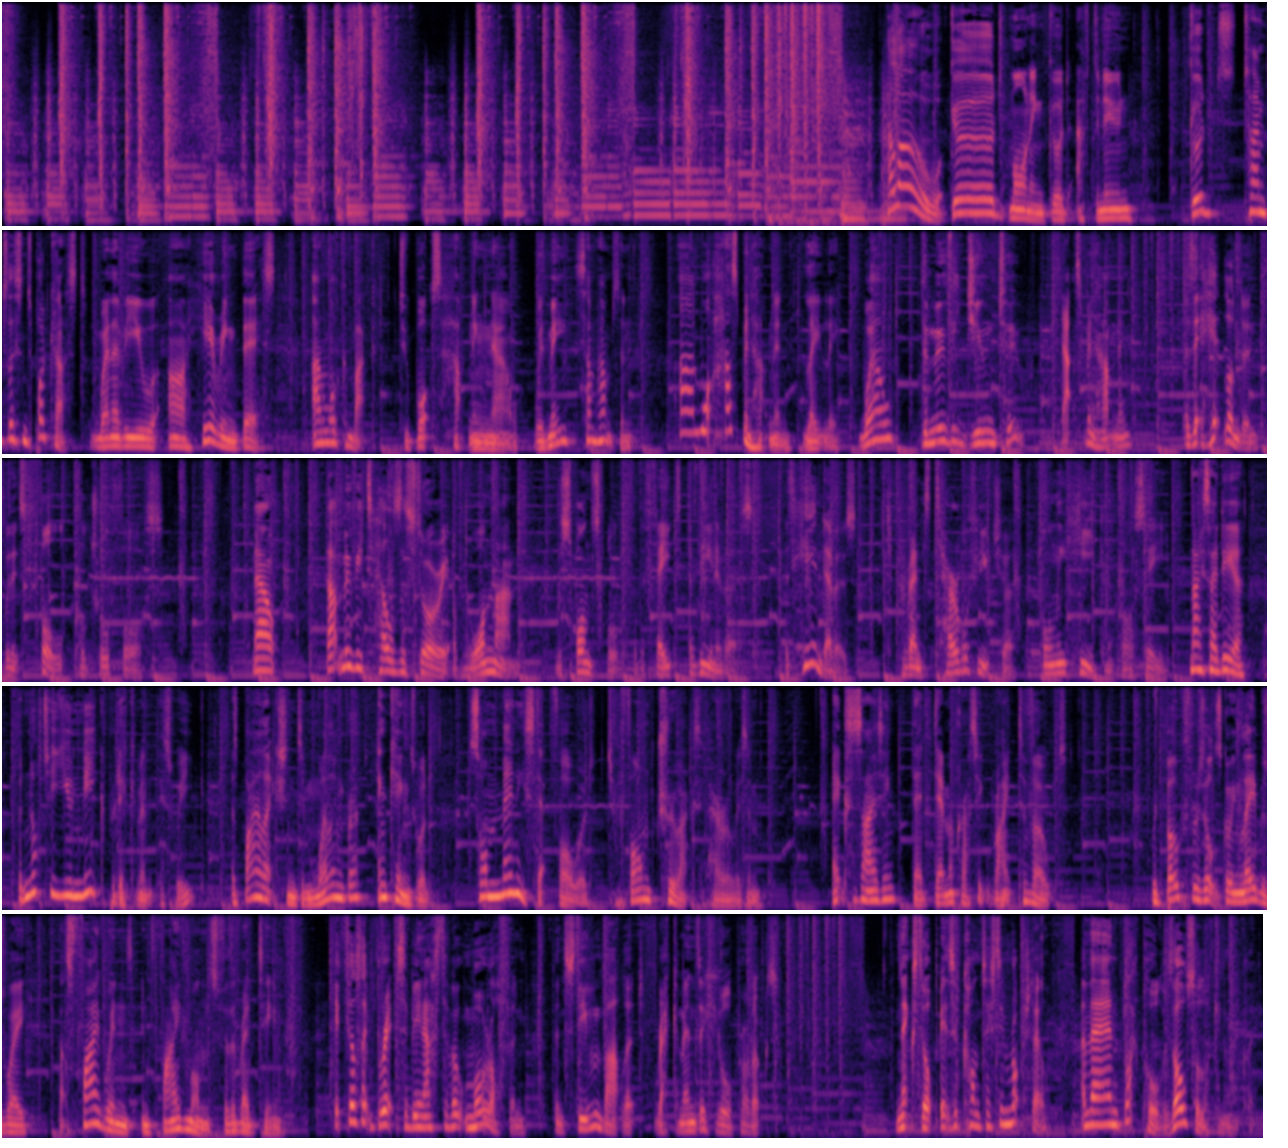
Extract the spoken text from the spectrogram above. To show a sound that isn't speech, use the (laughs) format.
Hello, good morning, good afternoon, good time to listen to podcast whenever you are hearing this, and welcome back to What's Happening Now with me, Sam Hampson. And what has been happening lately? Well, The movie Dune 2. That's been happening as it hit London with its full cultural force. Now, that movie tells the story of one man responsible for the fate of the universe as he endeavours to prevent a terrible future only he can foresee. nice idea, but not a unique predicament this week, as by elections in Wellingborough and Kingswood saw many step forward to perform true acts of heroism, exercising their democratic right to vote. With both results going Labour's way, that's five wins in five months for the Red Team. It feels like Brits are being asked to vote more often than Steven Bartlett recommends a Huel product. Next up, it's a contest in Rochdale, and then Blackpool is also looking likely.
